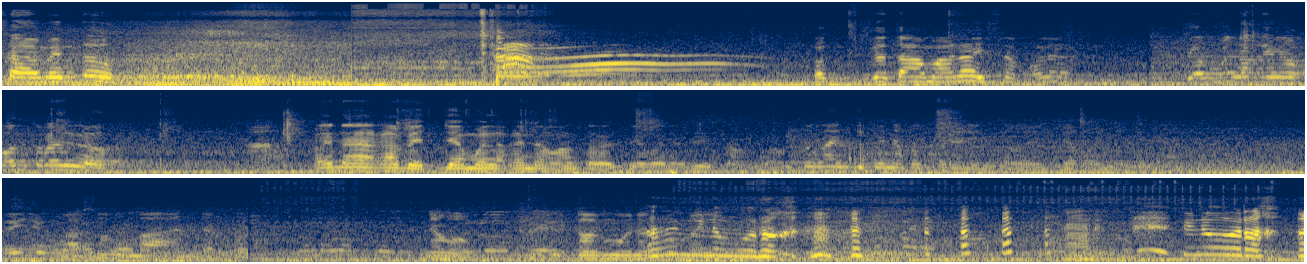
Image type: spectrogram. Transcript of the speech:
sa amin to. Ah! Pag natama na, stop ko na. Diyan malaki na control, no? Pag nakakabit, diyan malaki na control. Di ba nandito ako? Ito nga hindi ko nakontrolin to. Hindi ako na ginagawa. Ayun yung Kaso mga umaandar ko. Ano mo? Ikaw muna Ah, minumura ka. minumura ka.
